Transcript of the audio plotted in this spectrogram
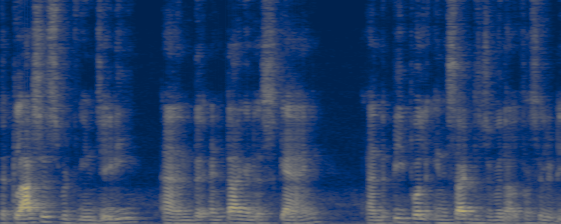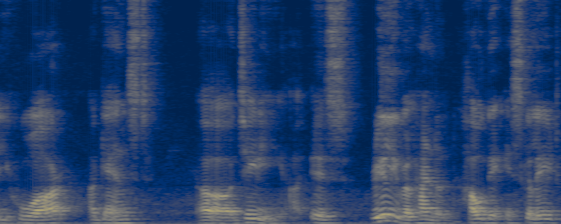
The clashes between JD and the antagonist gang and the people inside the juvenile facility who are against uh, JD is really well handled. How they escalate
